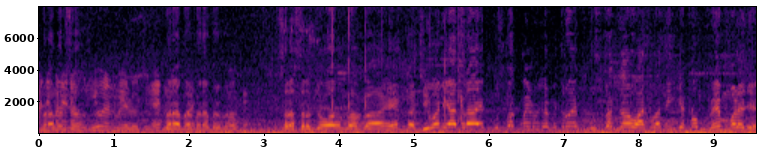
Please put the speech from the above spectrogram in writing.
અને મને નવું જીવન મળ્યું છે બરાબર બરાબર બરાબર. સરસ સરસ. જો એક જીવન યાત્રા એક પુસ્તક મળ્યું છે, મિત્રો. એક પુસ્તક વાંચવાથી કેટલો પ્રેમ મળે છે.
